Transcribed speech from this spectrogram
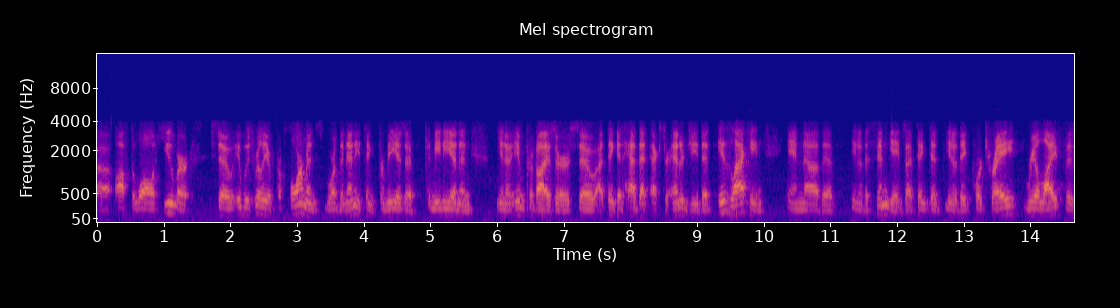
uh, off the wall humor. So it was really a performance more than anything for me as a comedian and you know, improviser. So I think it had that extra energy that is lacking in uh, the you know the sim games. I think that you know they portray real life as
